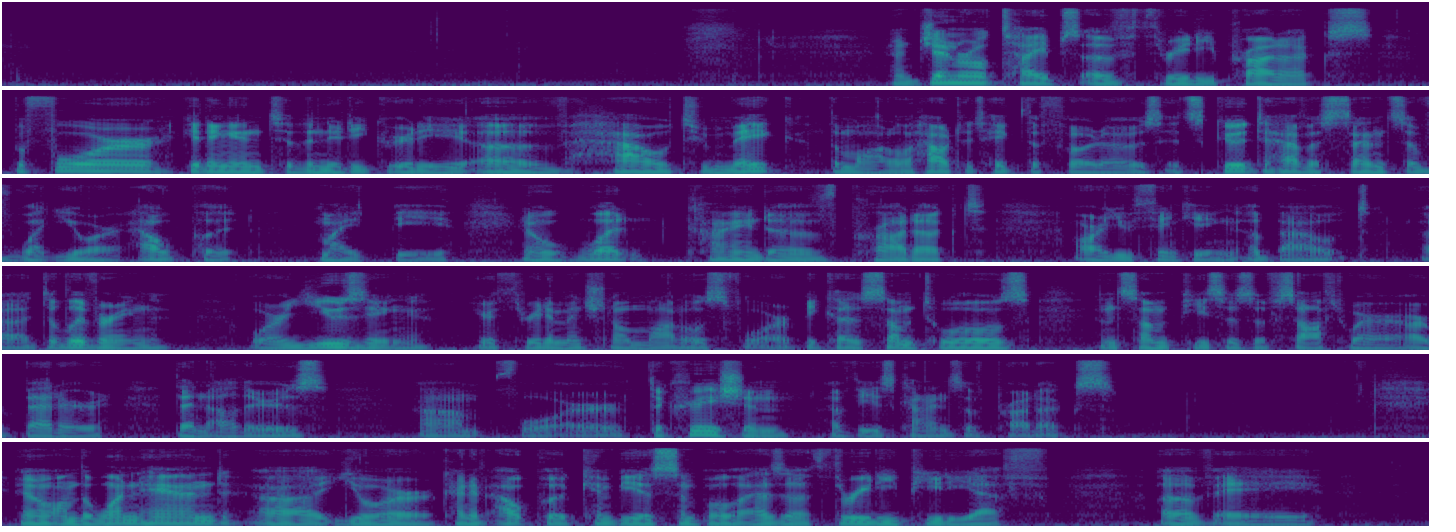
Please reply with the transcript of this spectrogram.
General types of 3D products before getting into the nitty gritty of how to make the model, how to take the photos, it's good to have a sense of what your output might be. You know, what kind of product are you thinking about uh, delivering or using your three dimensional models for? Because some tools and some pieces of software are better than others um, for the creation of these kinds of products. You know, on the one hand, uh, your kind of output can be as simple as a 3D PDF of a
